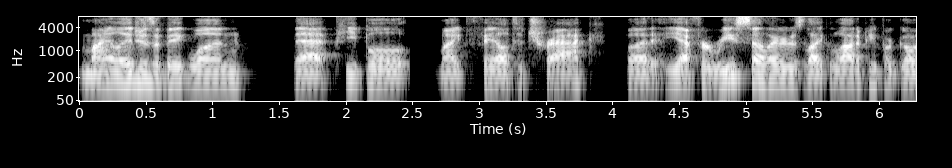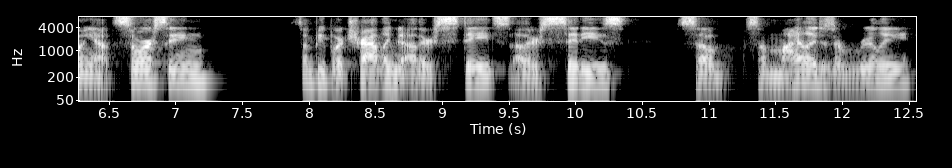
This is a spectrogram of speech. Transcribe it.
Mileage is a big one that people might fail to track. But yeah, for resellers, like a lot of people are going outsourcing. Some people are traveling to other states, other cities. So, so mileage is a really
